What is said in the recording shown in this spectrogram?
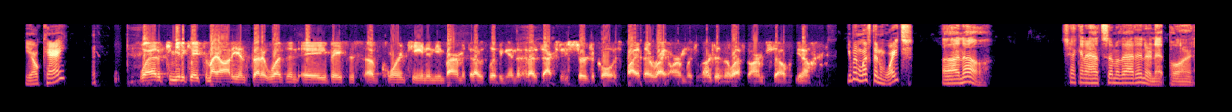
you okay? Well, I had to communicate to my audience that it wasn't a basis of quarantine in the environment that I was living in. That I was actually surgical. It's why the right arm was larger than the left arm. So, you know. You've been lifting weights? Uh, no. Checking out some of that internet porn.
